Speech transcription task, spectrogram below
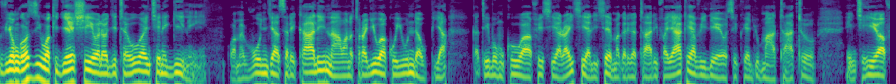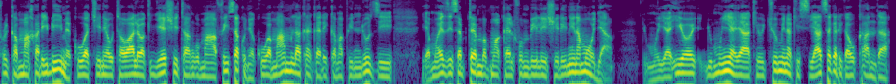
Viongozi wa kijeshi waliojiteua nchini Guinea wamevunja serikali na wanatarajiwa kuiunda upya, katibu mkuu wa afisi ya rais alisema katika taarifa yake ya video siku ya Jumatatu. Nchi hiyo Afrika Magharibi imekuwa chini ya utawala wa kijeshi tangu maafisa kunyakua mamlaka katika mapinduzi ya mwezi Septemba mwaka 2021. Jumuiya hiyo, jumuiya ya kiuchumi na kisiasa katika ukanda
